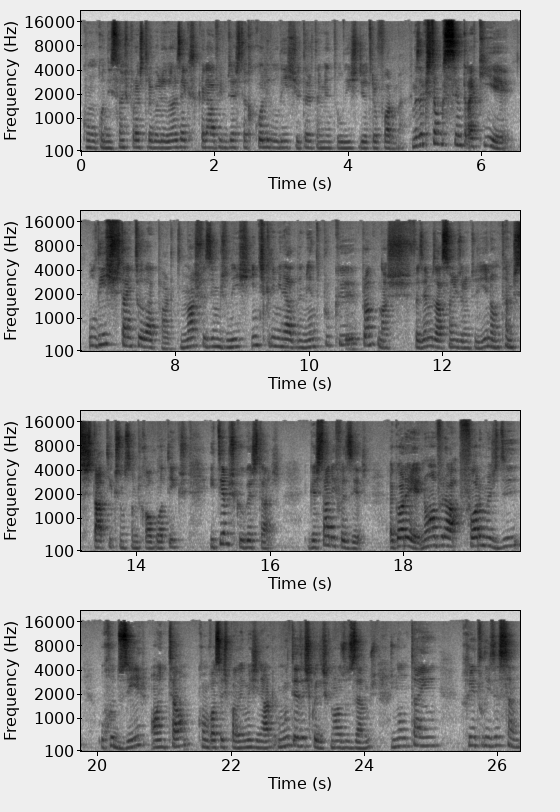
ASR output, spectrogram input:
com condições para os trabalhadores é que se calhar vimos esta recolha do lixo e o tratamento do lixo de outra forma. Mas a questão que se centra aqui é o lixo está em toda a parte. Nós fazemos lixo indiscriminadamente porque, pronto, nós fazemos ações durante o dia, não estamos estáticos, não somos robóticos e temos que o gastar. Gastar e fazer. Agora é, não haverá formas de o reduzir, ou então, como vocês podem imaginar, muitas das coisas que nós usamos não têm reutilização.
